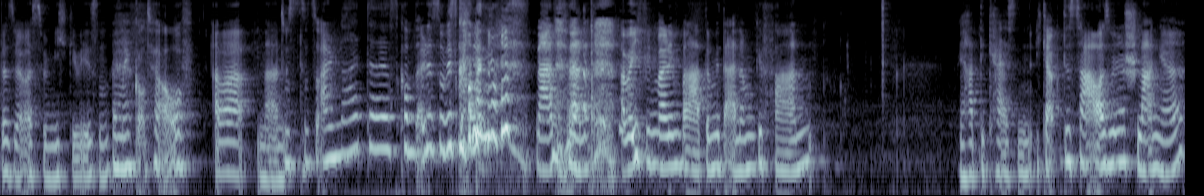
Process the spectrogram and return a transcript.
das wäre was für mich gewesen. Oh mein Gott, hör auf. Aber nein. Du bist so zu allen Leute, es kommt alles so, wie es kommen muss. Nein, nein, nein. Aber ich bin mal im Prater mit einem gefahren. Wer hat die geheißen? Ich glaube, das sah aus wie eine Schlange.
